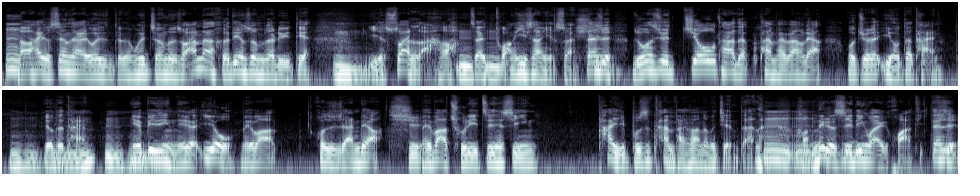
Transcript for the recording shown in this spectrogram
然后还有甚至还有人会争论说啊，那核电算不算绿电？嗯，也算了哈，在广义上也算。但是如何去揪它的碳排放量，我觉得有的谈，嗯，有的谈，嗯，因为毕竟你那个铀没办法或者燃料是没办法处理这件事情，它也不是碳排放那么简单了。嗯，好，那个是另外一个话题。但是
